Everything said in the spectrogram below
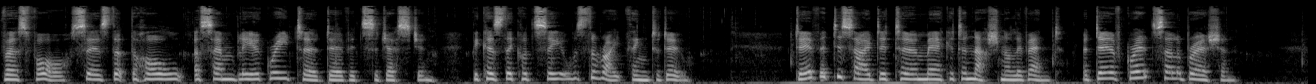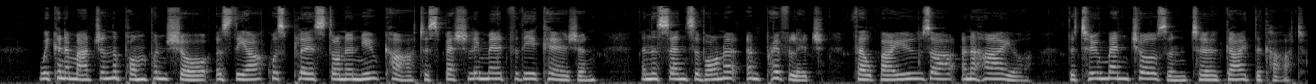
Verse 4 says that the whole assembly agreed to David's suggestion because they could see it was the right thing to do. David decided to make it a national event, a day of great celebration. We can imagine the pomp and show as the ark was placed on a new cart especially made for the occasion, and the sense of honour and privilege felt by Uzzah and Ahio the two men chosen to guide the cart.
